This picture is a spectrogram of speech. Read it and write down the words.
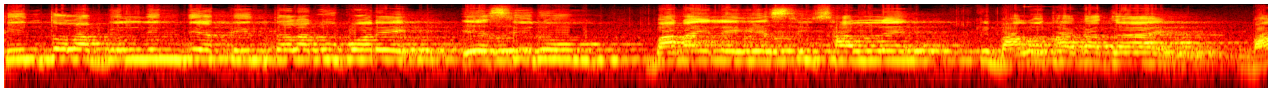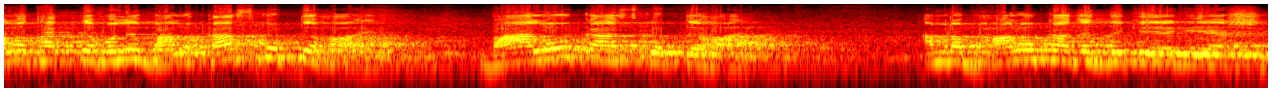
তিনতলা বিল্ডিং দিয়ে তিনতলার উপরে এসি রুম বানাইলে এসি ছাড়লে কি ভালো থাকা যায়? ভালো থাকতে হলে ভালো কাজ করতে হয়। ভালো কাজ করতে হয়। আমরা ভালো কাজের দিকে এগিয়ে আসি।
